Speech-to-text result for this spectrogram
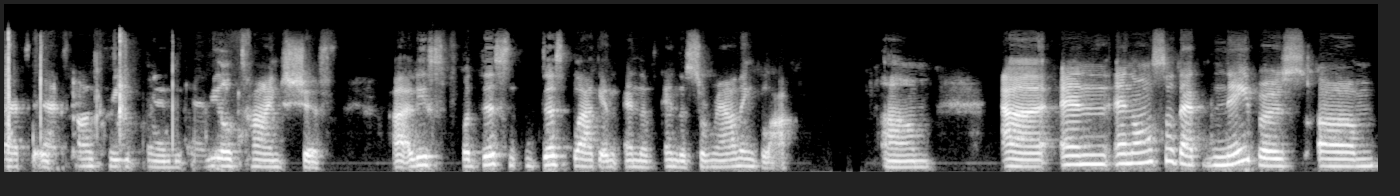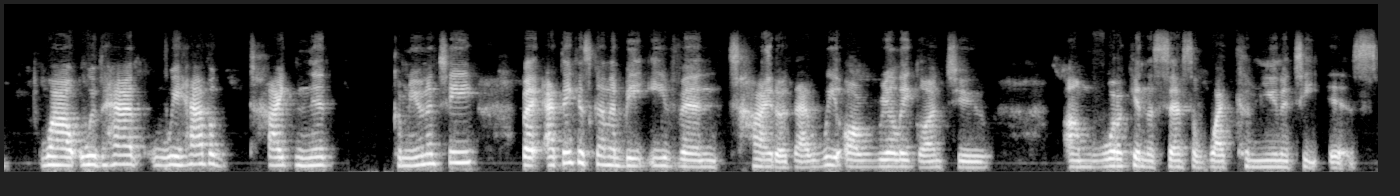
that's a concrete and real time shift, uh, at least for this this block and, and, the, and the surrounding block. Um, uh, and and also that neighbors um, while we've had we have a tight knit community but i think it's going to be even tighter that we are really going to um, work in the sense of what community is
